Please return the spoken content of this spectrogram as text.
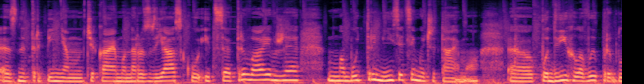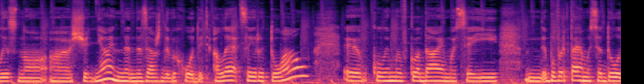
е, з нетерпінням чекаємо на розв'язку. І це триває вже, мабуть, три місяці. Ми читаємо е, по дві глави приблизно е, щодня, не, не завжди виходить. Але цей ритуал, коли ми вкладаємося і повертаємося до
